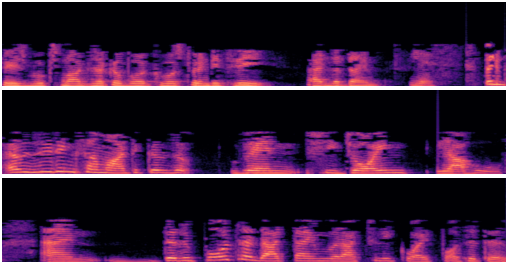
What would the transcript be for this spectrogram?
Facebook's Mark Zuckerberg who was 23 at the time. Yes. But I was reading some articles of when she joined Yahoo and the reports at that time were actually quite positive.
